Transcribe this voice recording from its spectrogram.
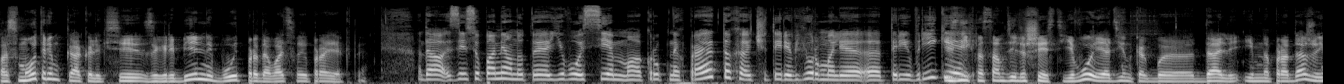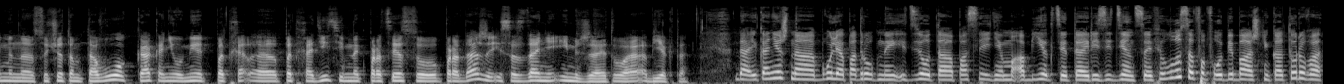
Посмотрим, как Алексей Загребельный будет продавать свои проекты. Да, здесь упомянуты его семь а, крупных проектов, четыре в Юрмале, э, три в Риге. Из них на самом деле шесть его, и один как бы дали им на продажу именно с учетом того, как они умеют э, подходить именно к процессу продажи и создания имиджа этого объекта. Да, и, конечно, более подробно идет о последнем объекте, это резиденция философов, обе башни которого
